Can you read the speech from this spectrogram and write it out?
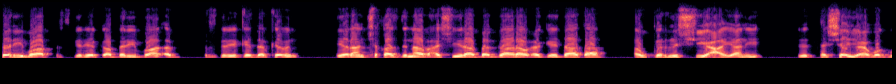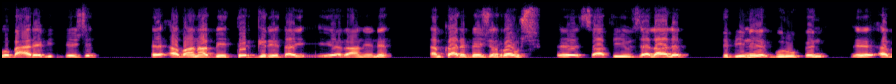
بەری با پرسگرێکە بەری پرسگرێکە دەکەون ئێران چ قەز دناب عشیرا بەگارا و ئەگەدادا ئەو کردن شیع ینی تەشەع وەک بۆ بەعرەبی بێژن ئەوانە بێتر گرێدای ئێرانێنن ئەم کارە بێژن ڕەوش سافی و زەلالن دبینە گروپن ئەو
